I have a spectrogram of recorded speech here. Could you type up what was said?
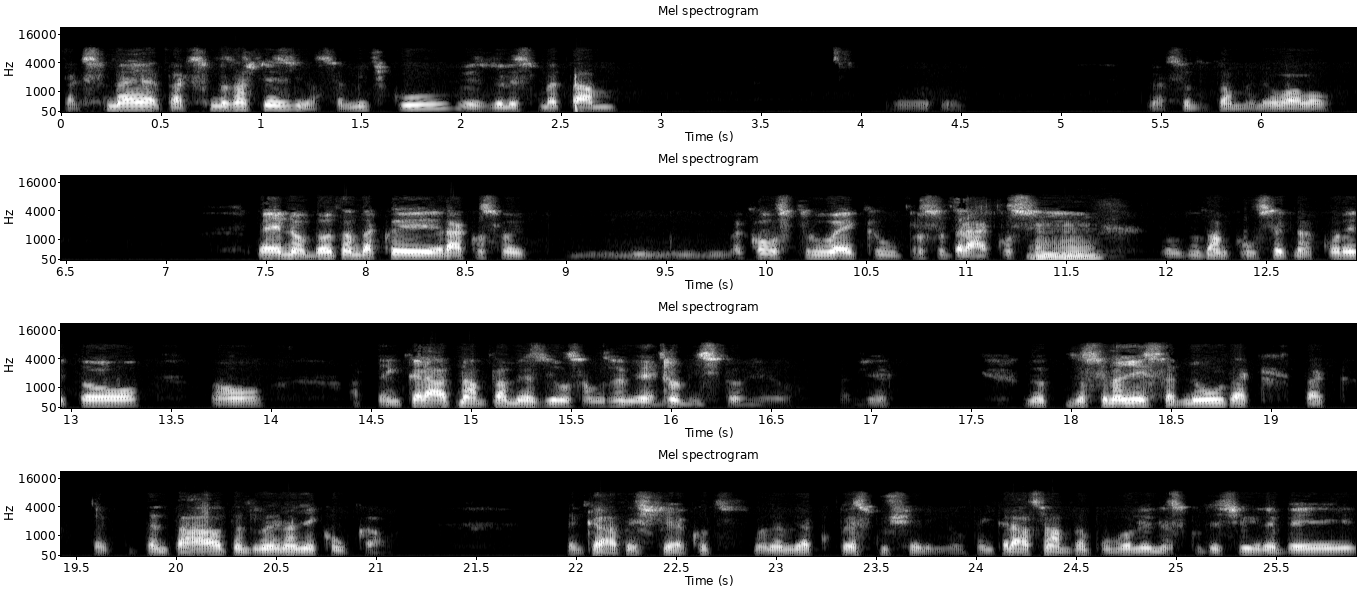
Tak jsme, tak jsme začali jezdit na sedmičku, jezdili jsme tam, jak se to tam jmenovalo, jedno, byl tam takový rákosový jako ostrůvek uprostřed rákosí, mm-hmm. byl to tam kousek na koryto, no, a tenkrát nám tam jezdilo samozřejmě jedno místo, že jo. Takže kdo, kdo si na něj sednul, tak, tak, tak ten tahal, ten druhý na ně koukal. Tenkrát ještě jako, no nevím, jako zkušený. No. Tenkrát se nám tam povedly neskutečné ryby,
